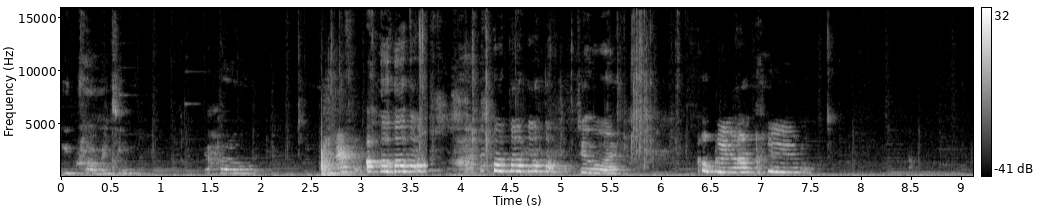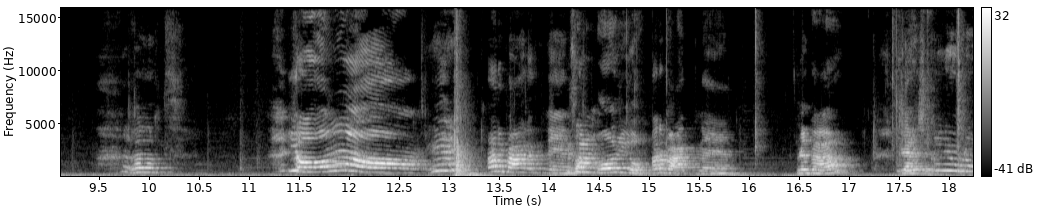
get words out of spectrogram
يتربتي يا حلو شو هو؟ أوكي اثنين اثنين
